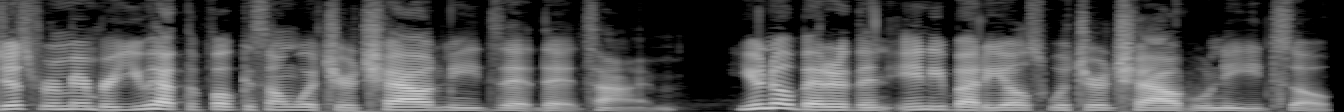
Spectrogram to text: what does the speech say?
just remember you have to focus on what your child needs at that time. You know better than anybody else what your child will need. So,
